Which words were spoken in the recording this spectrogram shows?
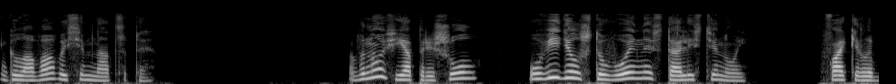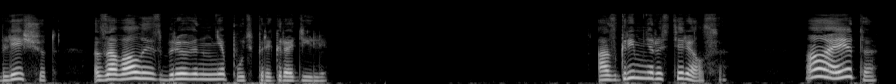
Глава восемнадцатая Вновь я пришел, увидел, что воины стали стеной. Факелы блещут, завалы из бревен мне путь преградили. Асгрим не растерялся. — А, это?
